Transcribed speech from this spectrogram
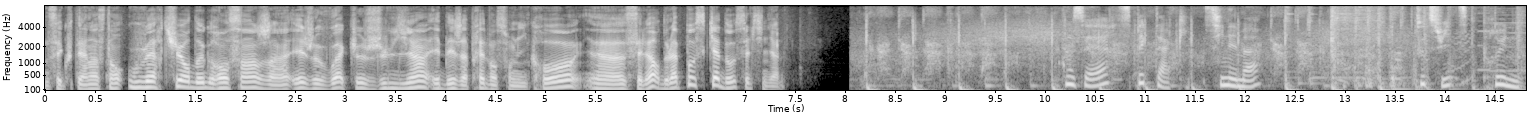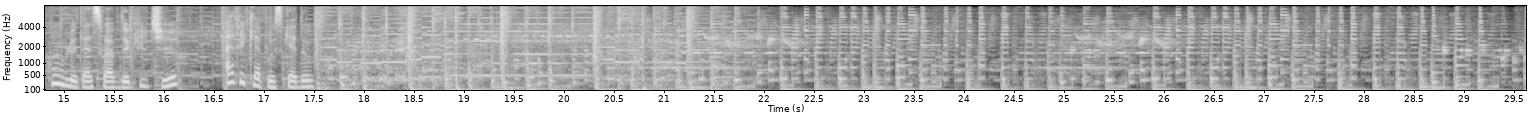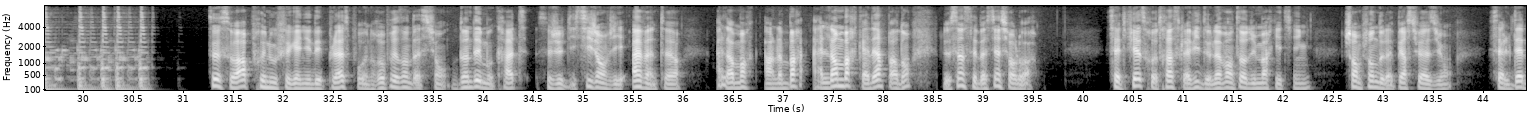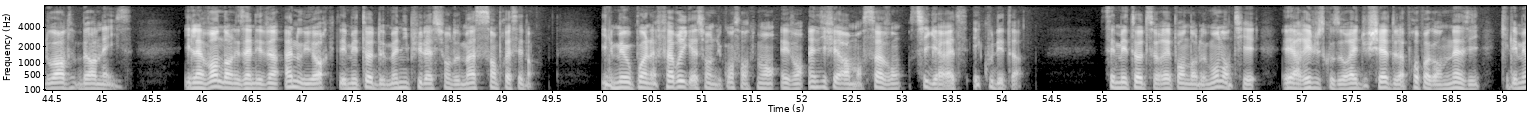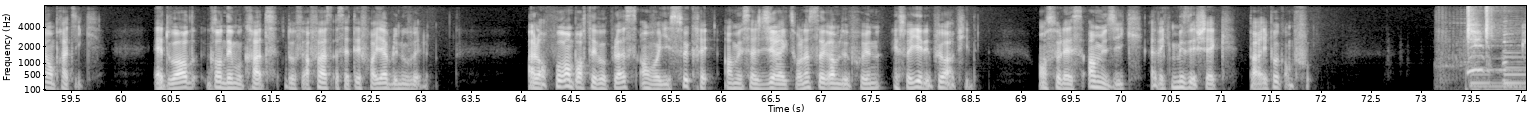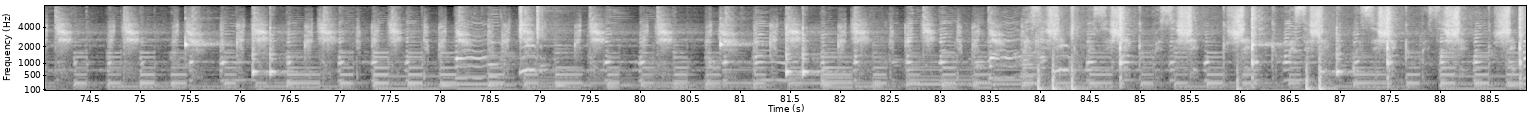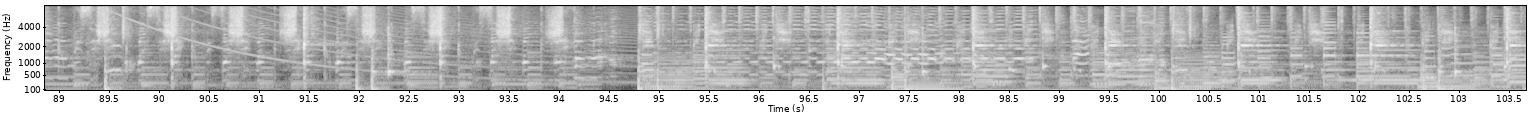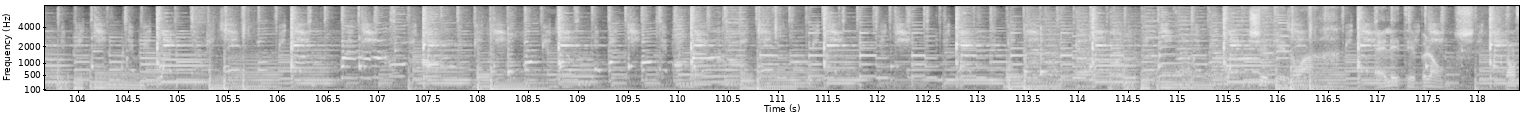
De s'écouter à l'instant ouverture de Grand Singe hein, et je vois que Julien est déjà prêt devant son micro. Euh, c'est l'heure de la pause cadeau, c'est le signal. Concert, spectacle, cinéma. Tout de suite, Prune comble ta soif de culture avec la pause cadeau. Ce soir, Prune nous fait gagner des places pour une représentation d'un démocrate ce jeudi 6 janvier à 20h à l'embarcadère de Saint-Sébastien-sur-Loire. Cette pièce retrace la vie de l'inventeur du marketing, champion de la persuasion, celle d'Edward Bernays. Il invente dans les années 20 à New York des méthodes de manipulation de masse sans précédent. Il met au point la fabrication du consentement et vend indifféremment savon, cigarettes et coups d'État. Ces méthodes se répandent dans le monde entier et arrivent jusqu'aux oreilles du chef de la propagande nazie qui les met en pratique. Edward, grand démocrate, doit faire face à cette effroyable nouvelle. Alors pour remporter vos places, envoyez secret en message direct sur l'Instagram de Prune et soyez les plus rapides. On se laisse en musique avec Mes échecs par Hippocampfou.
